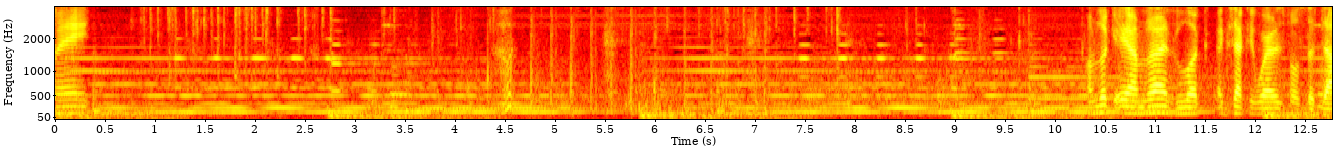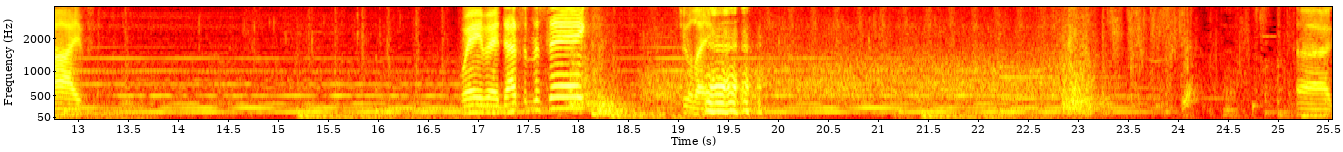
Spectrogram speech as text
Wait. I'm looking. I'm trying to look exactly where I'm supposed to dive. Wait minute, that's a mistake. Too late. Ugh.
